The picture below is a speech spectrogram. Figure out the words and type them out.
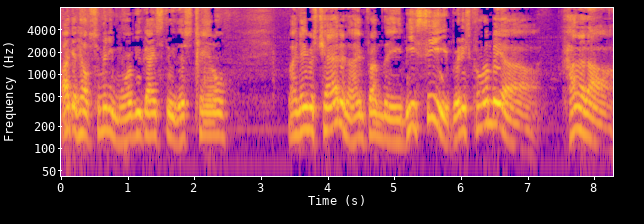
I could help so many more of you guys through this channel. My name is Chad, and I'm from the BC, British Columbia, Canada.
